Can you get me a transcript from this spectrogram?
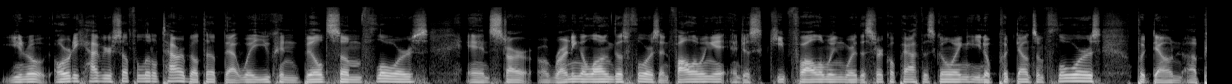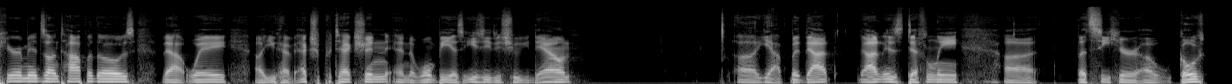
you know, already have yourself a little tower built up. That way you can build some floors and start uh, running along those floors and following it and just keep following where the circle path is going. You know, put down some floors, put down uh, pyramids on top of those. That way uh, you have extra protection and it won't be as easy to shoot you down. Uh, yeah, but that that is definitely uh, let's see here uh, ghost,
